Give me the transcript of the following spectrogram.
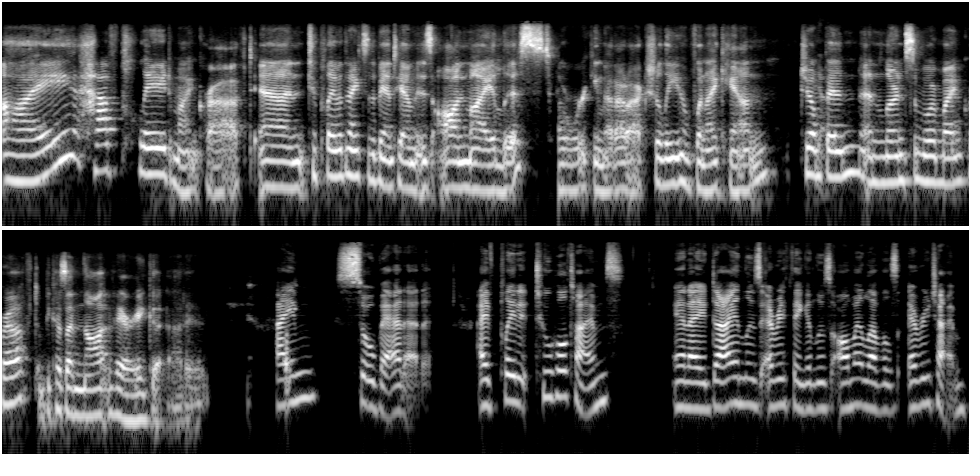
I have played Minecraft, and to play with Knights of the Bantam is on my list. We're working that out actually of when I can jump Yeah. in and learn some more Minecraft because I'm not very good at it. I'm so bad at it. I've played it two whole times, and I die and lose everything and lose all my levels every time.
